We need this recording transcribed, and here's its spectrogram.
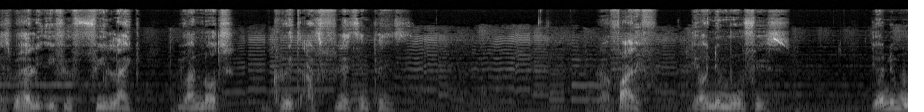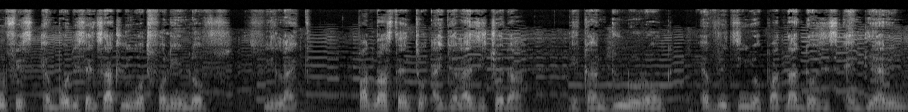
especially if you feel like you are not great at flirting things. And 5. The honeymoon phase. The honeymoon phase embodies exactly what falling in love feel like. Partners tend to idealize each other, they can do no wrong, everything your partner does is endearing,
